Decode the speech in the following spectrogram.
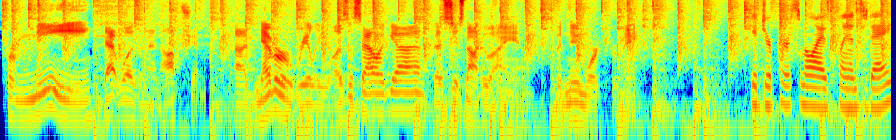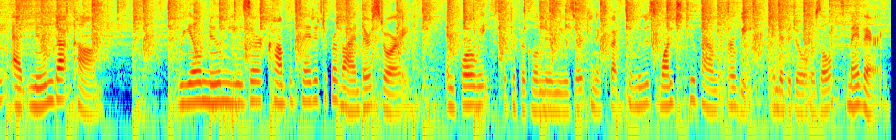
For me, that wasn't an option. I never really was a salad guy. That's just not who I am. But Noom worked for me. Get your personalized plan today at Noom.com. Real Noom user compensated to provide their story. In four weeks, the typical Noom user can expect to lose one to two pounds per week. Individual results may vary.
